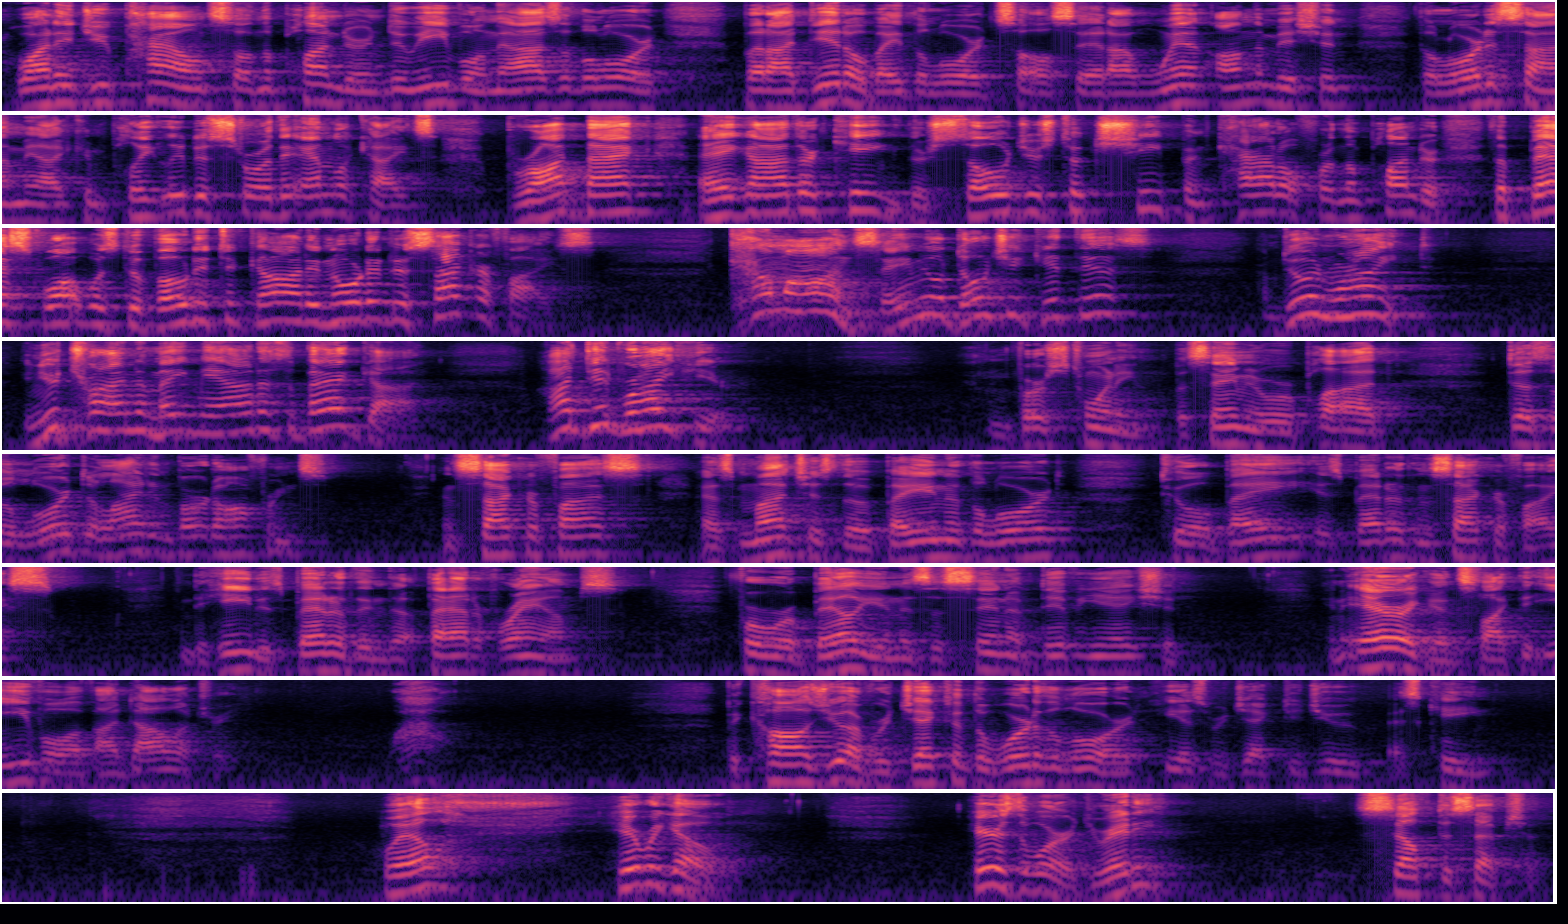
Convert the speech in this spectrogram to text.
Why did you pounce on the plunder and do evil in the eyes of the Lord? But I did obey the Lord, Saul said. I went on the mission the Lord assigned me. I completely destroyed the Amalekites, brought back Agag, their king. Their soldiers took sheep and cattle from the plunder, the best what was devoted to God in order to sacrifice. Come on, Samuel, don't you get this? I'm doing right. And you're trying to make me out as the bad guy. I did right here. Verse 20, but Samuel replied, Does the Lord delight in burnt offerings and sacrifice as much as the obeying of the Lord? To obey is better than sacrifice, and to heed is better than the fat of rams. For rebellion is a sin of deviation, and arrogance like the evil of idolatry. Wow. Because you have rejected the word of the Lord, he has rejected you as king. Well, here we go. Here's the word. You ready? Self deception.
